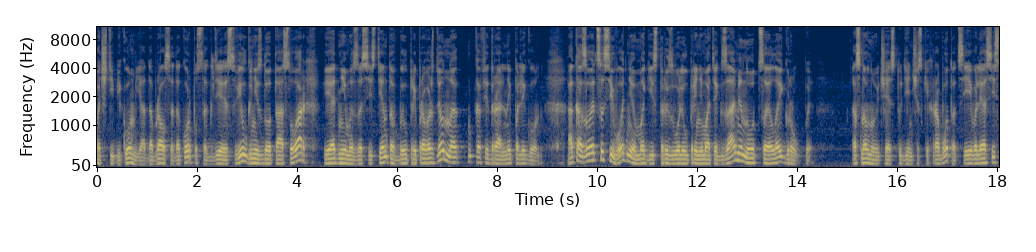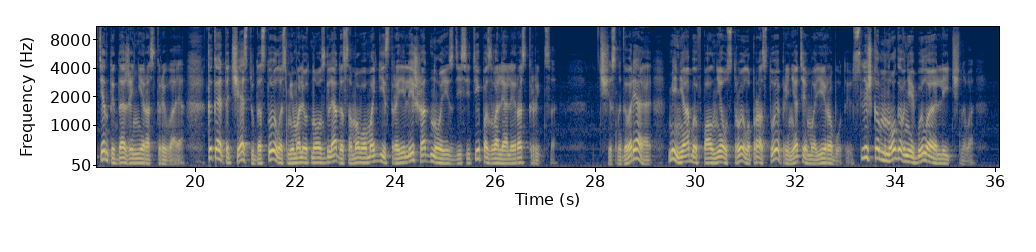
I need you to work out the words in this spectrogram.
Почти бегом я добрался до корпуса, где свил гнездо Таасуар, и одним из ассистентов был припровожден на кафедральный полигон. Оказывается, сегодня магистр изволил принимать экзамен у целой группы. Основную часть студенческих работ отсеивали ассистенты, даже не раскрывая. Какая-то часть удостоилась мимолетного взгляда самого магистра, и лишь одной из десяти позволяли раскрыться. Честно говоря, меня бы вполне устроило простое принятие моей работы. Слишком много в ней было личного.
